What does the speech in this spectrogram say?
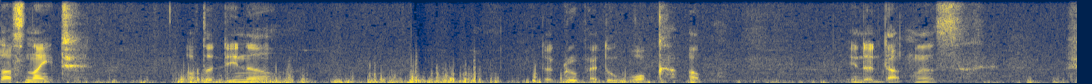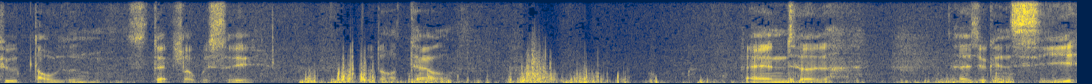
last night after dinner the group had to walk up in the darkness a few thousand steps I would say to the hotel. And uh, as you can see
